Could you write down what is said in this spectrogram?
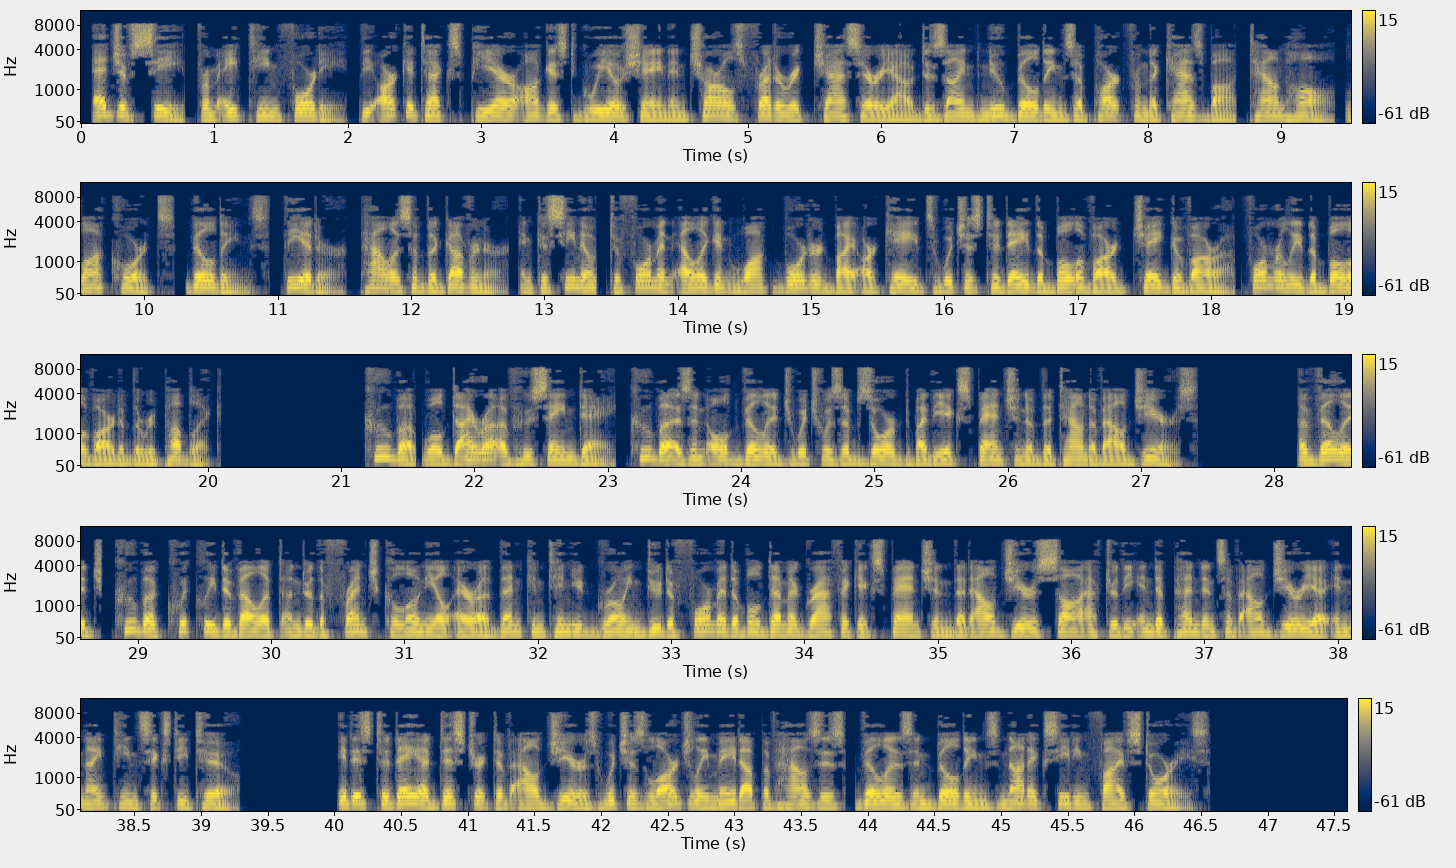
Edge of Sea, from 1840, the architects Pierre-Auguste Guillochain and Charles-Frédéric Chassériau designed new buildings apart from the Kasbah, town hall, law courts, buildings, theatre, palace of the governor, and casino, to form an elegant walk bordered by arcades which is today the Boulevard Che Guevara formerly the Boulevard of the Republic. Cuba Daira of Hussein Dey, Kuba is an old village which was absorbed by the expansion of the town of Algiers. A village, Kuba quickly developed under the French colonial era then continued growing due to formidable demographic expansion that Algiers saw after the independence of Algeria in 1962. It is today a district of Algiers which is largely made up of houses, villas and buildings not exceeding five stories.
